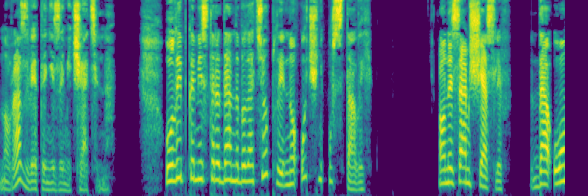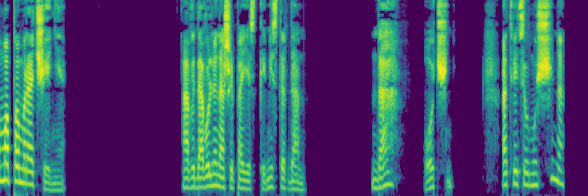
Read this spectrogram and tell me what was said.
Но разве это не замечательно? Улыбка мистера Данна была теплой, но очень усталой. Он и сам счастлив, до ума помрачения. — А вы довольны нашей поездкой, мистер Дан? — Да, очень, — ответил мужчина,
